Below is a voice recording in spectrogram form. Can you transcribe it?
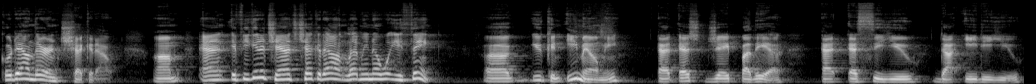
Go down there and check it out. Um, and if you get a chance, check it out. Let me know what you think. Uh, you can email me at sjpadilla at scu.edu.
